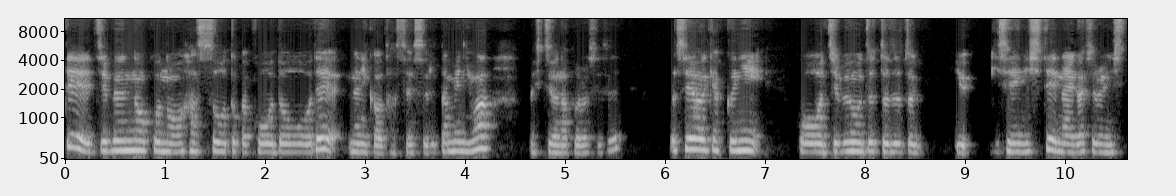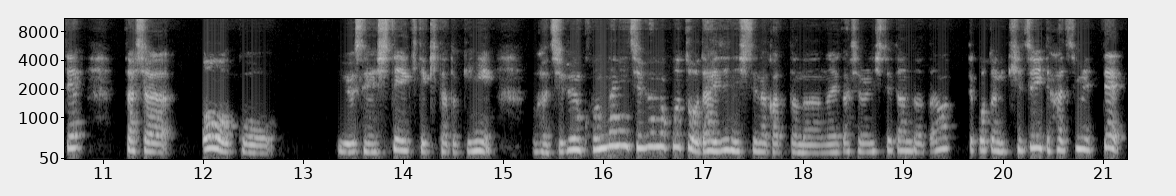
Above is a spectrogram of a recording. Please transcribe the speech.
て自分のこの発想とか行動で何かを達成するためには必要なプロセス。女性は逆にこう自分をずっとずっと犠牲にしてないがしろにして他者をこう優先して生きてきた時に自分こんなに自分のことを大事にしてなかったんだなないがしろにしてたんだなってことに気づいて初めて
